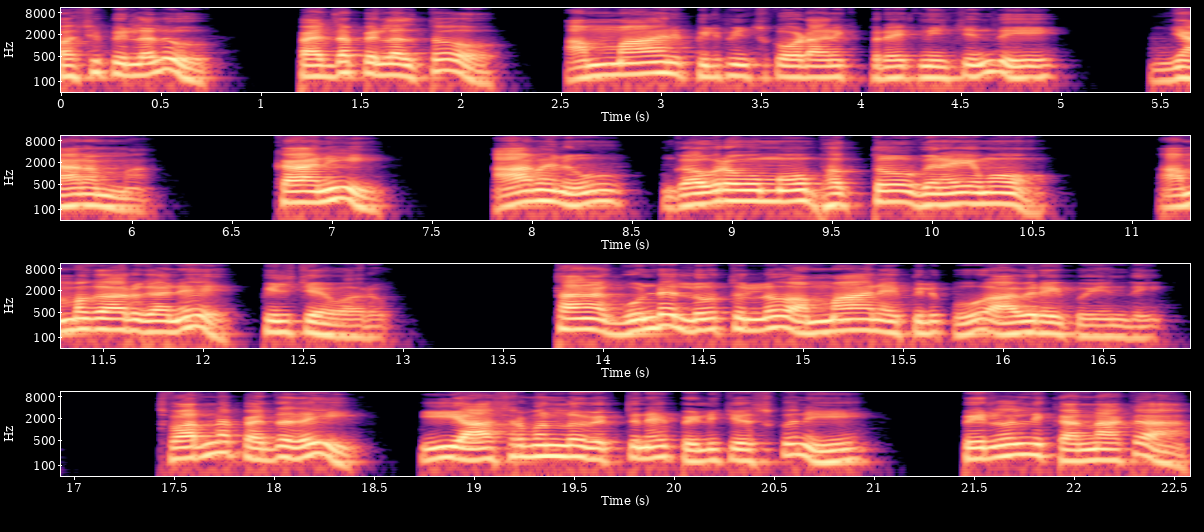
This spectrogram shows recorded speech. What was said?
పసిపిల్లలు పెద్ద పిల్లలతో అమ్మ అని పిలిపించుకోవడానికి ప్రయత్నించింది జ్ఞానమ్మ. కానీ ఆమెను గౌరవమో భక్తో వినయమో అమ్మగారుగానే పిలిచేవారు. తన గుండె లోతుల్లో అమ్మ అనే పిలుపు ఆవిరైపోయింది. స్వర్ణ పెద్దదై ఈ ఆశ్రమంలో వ్యక్తినే పెళ్ళి చేసుకుని పిల్లల్ని కన్నాక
